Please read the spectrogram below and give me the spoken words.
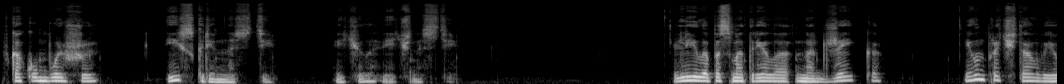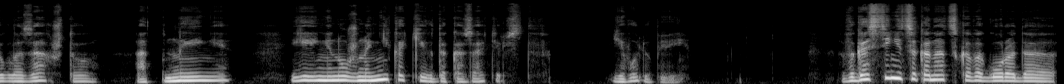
в каком больше искренности и человечности. Лила посмотрела на Джейка, и он прочитал в ее глазах, что отныне ей не нужно никаких доказательств его любви. В гостинице канадского города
